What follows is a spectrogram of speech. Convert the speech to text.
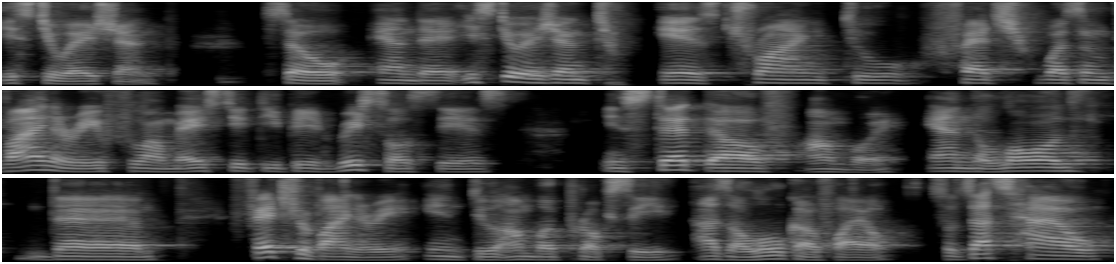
Istio agent. So, and the Istio agent is trying to fetch WASM binary from HTTP resources instead of Envoy and load the fetch binary into Envoy proxy as a local file. So that's how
